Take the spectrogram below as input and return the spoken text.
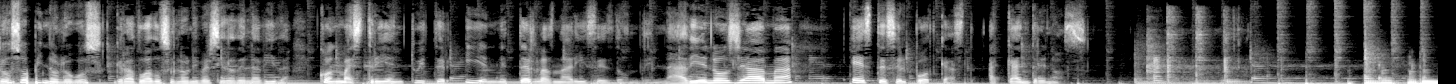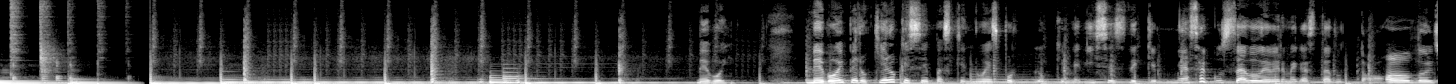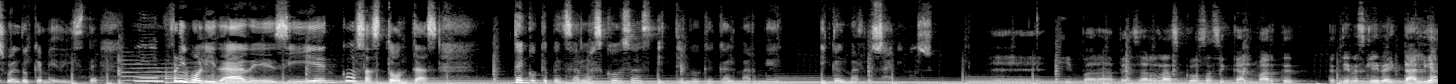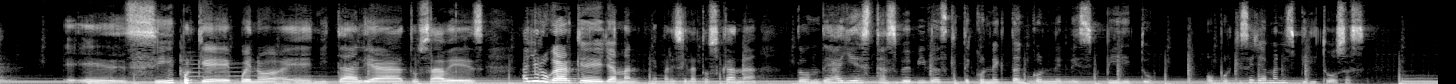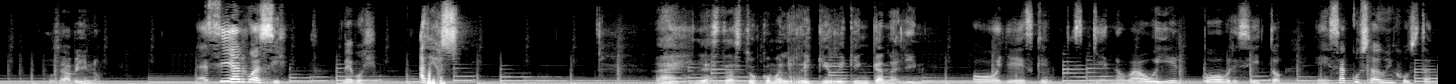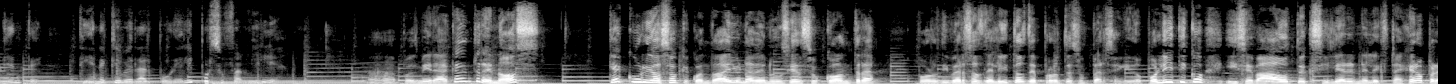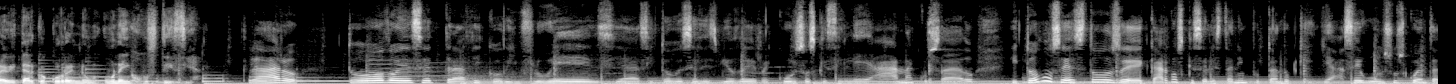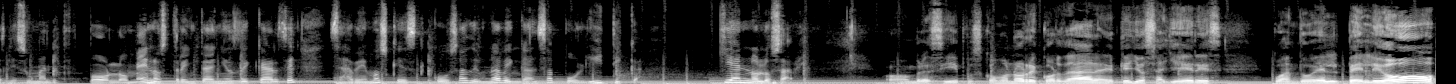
Dos opinólogos graduados en la Universidad de la Vida, con maestría en Twitter y en meter las narices donde nadie nos llama, este es el podcast, acá entre nos. Me voy. Me voy, pero quiero que sepas que no es por lo que me dices de que me has acusado de haberme gastado todo el sueldo que me diste en frivolidades y en cosas tontas. Tengo que pensar las cosas y tengo que calmarme y calmar los ánimos. Eh, y para pensar las cosas y calmarte, ¿te tienes que ir a Italia? Eh, eh, sí, porque bueno, en Italia, tú sabes, hay un lugar que llaman, me parece la Toscana, donde hay estas bebidas que te conectan con el espíritu. ¿O por qué se llaman espirituosas? O sea, vino. Eh, sí, algo así. Me voy. Adiós. Ay, ya estás tú como el Ricky Riquín Canallín. Oye, es que, pues, ¿quién no va a oír? Pobrecito. Es acusado injustamente. Tiene que velar por él y por su familia. Ajá, pues mira, acá entre nos. Qué curioso que cuando hay una denuncia en su contra, por diversos delitos, de pronto es un perseguido político y se va a autoexiliar en el extranjero para evitar que ocurra una injusticia. Claro, todo ese tráfico de influencias y todo ese desvío de recursos que se le han acusado y todos estos eh, cargos que se le están imputando que ya según sus cuentas le suman por lo menos 30 años de cárcel, sabemos que es cosa de una venganza política. ¿Quién no lo sabe? Hombre, sí, pues cómo no recordar aquellos ayeres cuando él peleó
